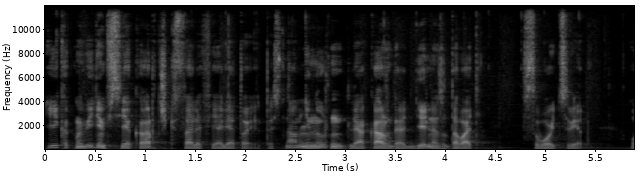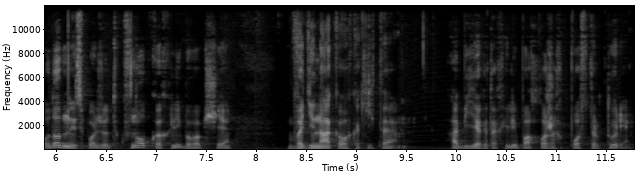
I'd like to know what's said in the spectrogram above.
И как мы видим, все карточки стали фиолетовые. То есть нам не нужно для каждой отдельно задавать свой цвет. Удобно использовать в кнопках, либо вообще в одинаковых каких-то объектах или похожих по структуре.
